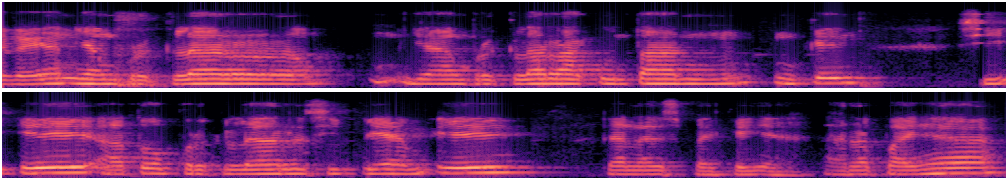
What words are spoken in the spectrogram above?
gitu kan, yang bergelar yang bergelar akuntan mungkin CA atau bergelar CPME dan lain sebagainya. Harapannya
